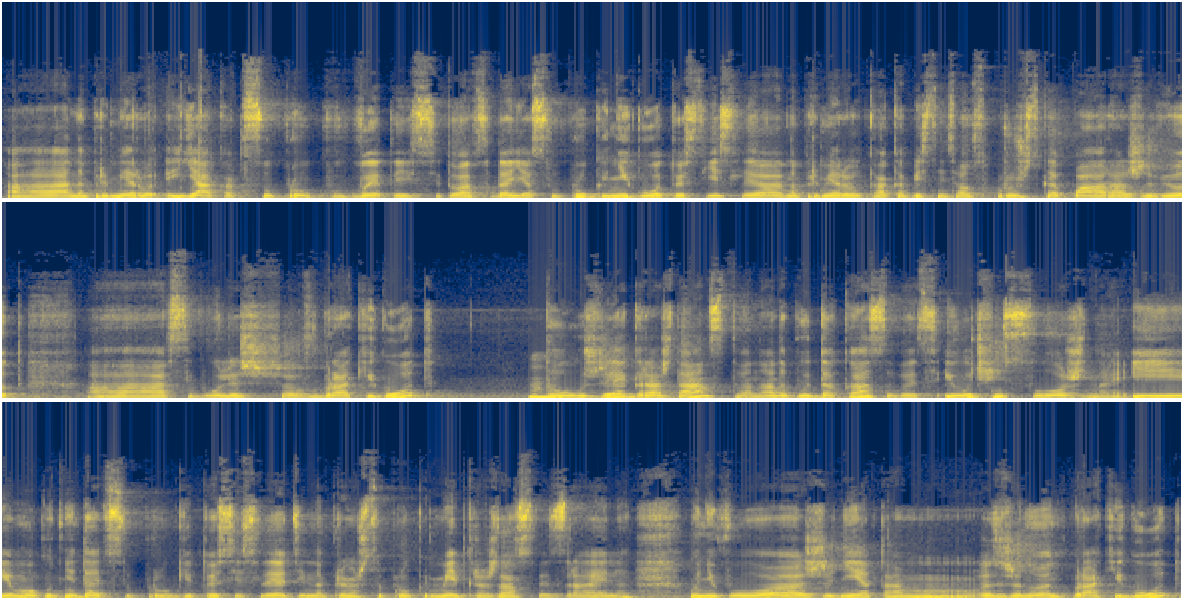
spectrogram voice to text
а, например, я как супруг в этой ситуации, да, я супруг и не год, то есть если, например, как объяснить вам, супружеская пара живет а, всего лишь в браке год, угу. то уже гражданство надо будет доказывать, и очень сложно, и могут не дать супруги. То есть если один, например, супруг имеет гражданство Израиля, у него жене там, с женой он в браке год,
